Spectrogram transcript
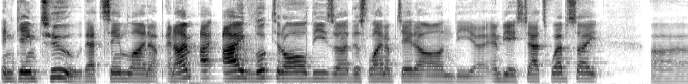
In game two, that same lineup, and I'm, I, I looked at all these uh, this lineup data on the uh, NBA Stats website, uh,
